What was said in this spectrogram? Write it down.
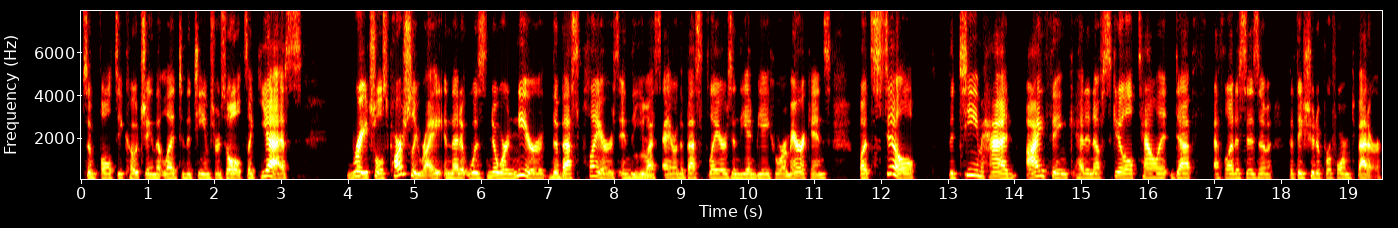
some faulty coaching that led to the team's results. Like, yes, Rachel's partially right in that it was nowhere near the best players in the Mhm. USA or the best players in the NBA who are Americans, but still the team had, I think, had enough skill, talent, depth, athleticism that they should have performed better.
